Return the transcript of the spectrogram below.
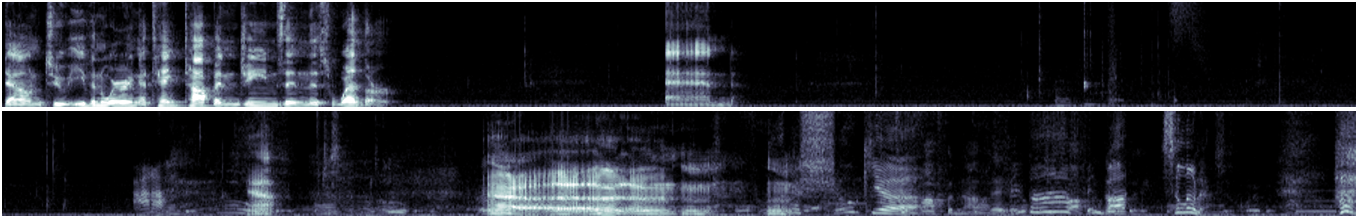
Down to even wearing a tank top and jeans in this weather. And yeah, just uh, mm, mm. Shokya. Finba. Finba. Saluna.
